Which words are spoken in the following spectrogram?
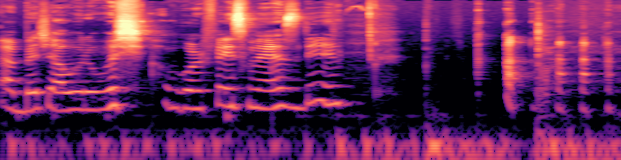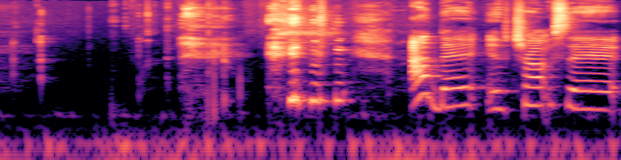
I bet y'all would have wished y'all wore face masks then. I bet if Trump said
